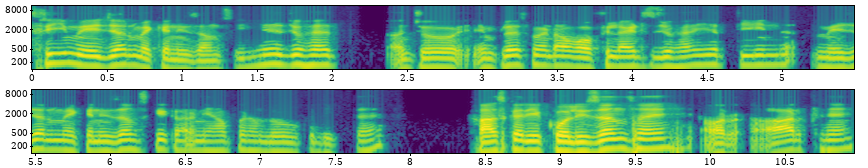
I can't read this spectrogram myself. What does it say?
three major mechanisms. ये जो है, जो इम्प्लेसमेंट ऑफ़ ऑफिलाइट्स जो है, ये तीन मेजर मैकेनिज़म्स के कारण यहाँ पर हम लोगों को दिखता है खासकर ये कोलिजन्स है और आर्क हैं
